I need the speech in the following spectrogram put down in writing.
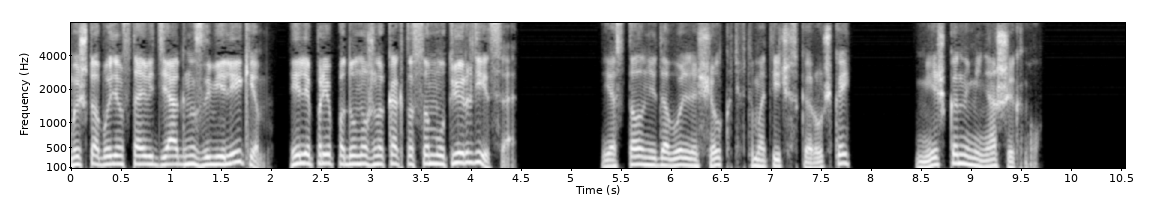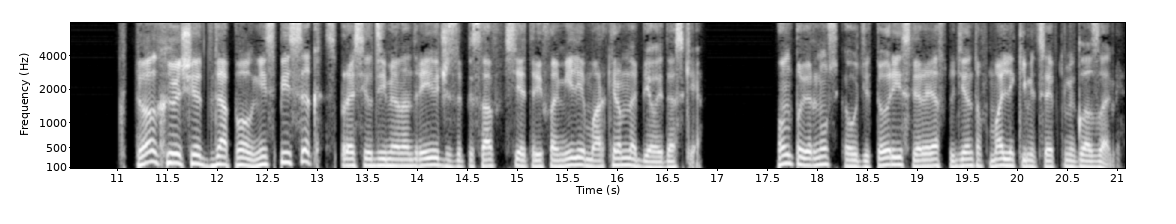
Мы что, будем ставить диагнозы великим? Или преподу нужно как-то самоутвердиться? Я стал недовольно щелкать автоматической ручкой. Мишка на меня шикнул. «Кто хочет дополнить список?» — спросил Демьян Андреевич, записав все три фамилии маркером на белой доске. Он повернулся к аудитории, сверля студентов маленькими цепкими глазами.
